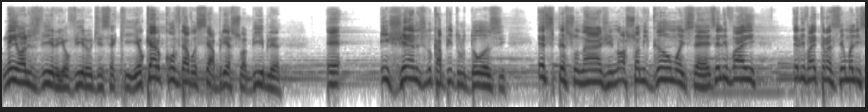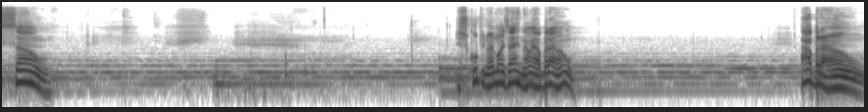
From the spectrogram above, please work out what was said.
Nem olhos viram e ouviram, disse aqui. Eu quero convidar você a abrir a sua Bíblia. É, em Gênesis, no capítulo 12. Esse personagem, nosso amigão Moisés, ele vai, ele vai trazer uma lição. Desculpe, não é Moisés, não, é Abraão. Abraão.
